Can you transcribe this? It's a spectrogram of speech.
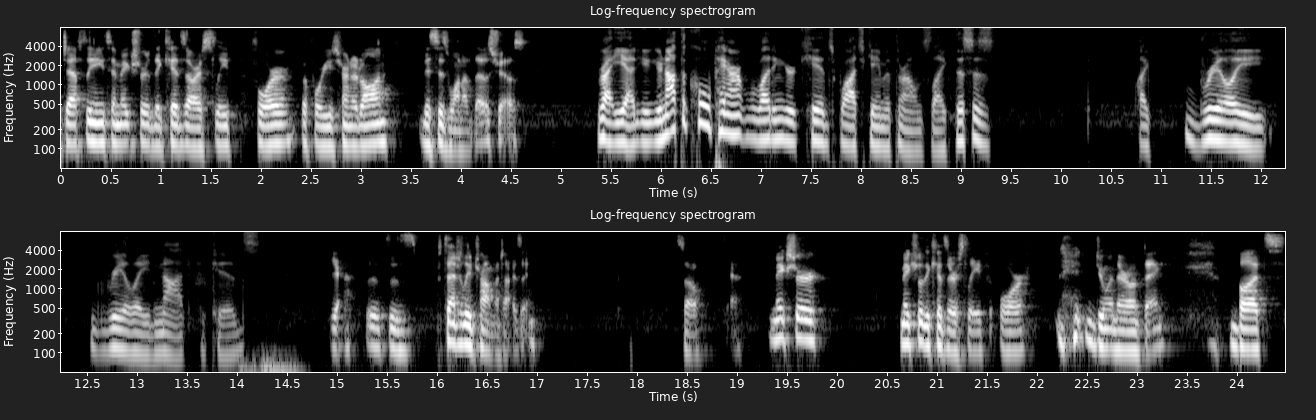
definitely need to make sure the kids are asleep for before you turn it on this is one of those shows. Right yeah you're not the cool parent letting your kids watch game of thrones. Like this is like really really not for kids. Yeah this is potentially traumatizing so yeah, make sure make sure the kids are asleep or doing their own thing. But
